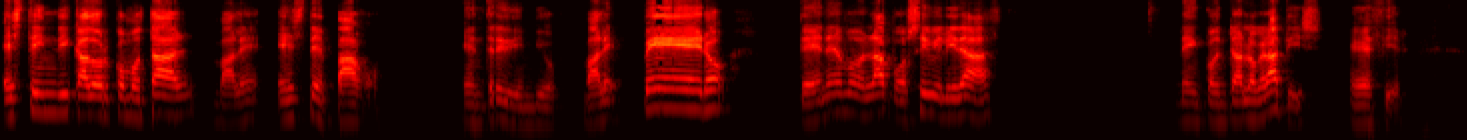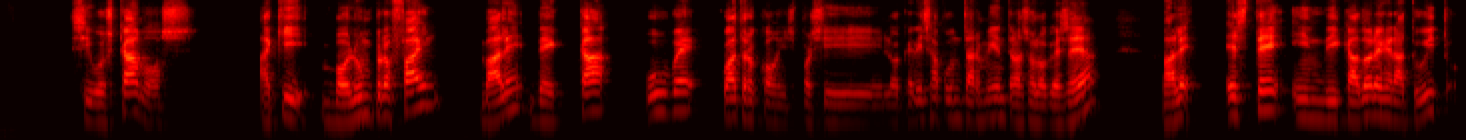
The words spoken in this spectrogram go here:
Este indicador como tal, ¿vale? Es de pago en TradingView, ¿vale? Pero tenemos la posibilidad de encontrarlo gratis. Es decir, si buscamos aquí volume profile, ¿vale? De KV4 coins, por si lo queréis apuntar mientras o lo que sea, ¿vale? Este indicador es gratuito,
